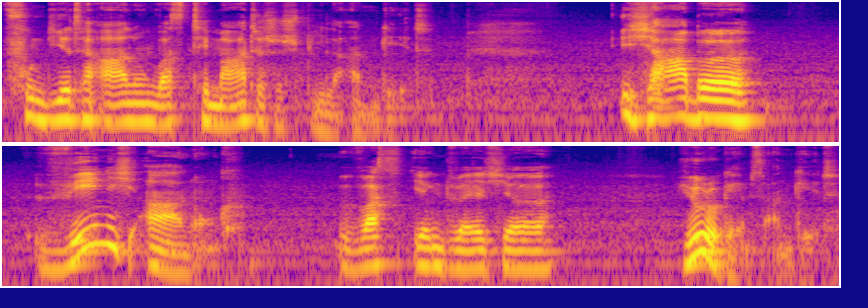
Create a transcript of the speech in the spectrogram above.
fundierte Ahnung, was thematische Spiele angeht. Ich habe wenig Ahnung, was irgendwelche Eurogames angeht.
